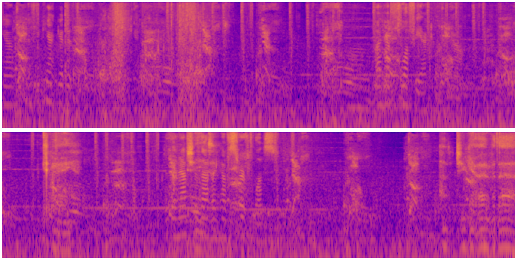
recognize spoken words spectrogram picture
You can. If you can't get it, you can't get it. Um, I have Fluffy I can bring out. okay. And then after that, I have Surplus. How did you get over there?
